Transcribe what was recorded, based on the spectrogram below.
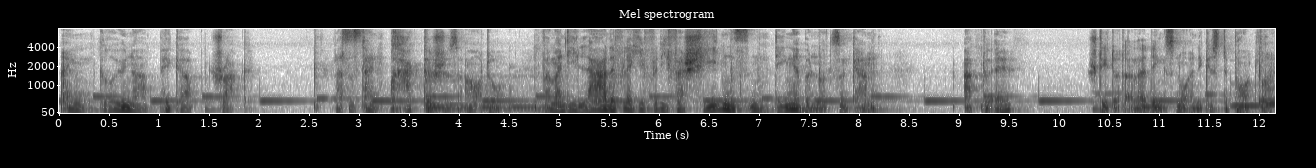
Ein grüner Pickup-Truck. Das ist ein praktisches Auto, weil man die Ladefläche für die verschiedensten Dinge benutzen kann. Aktuell steht dort allerdings nur eine Kiste Portwein.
